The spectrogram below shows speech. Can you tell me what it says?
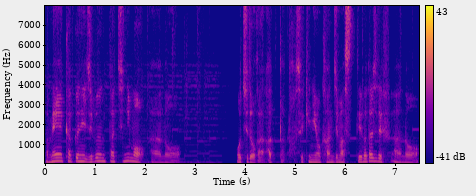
まあ、明確に自分たちにも、あの、落ち度があったと、責任を感じますっていう形で、あの、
